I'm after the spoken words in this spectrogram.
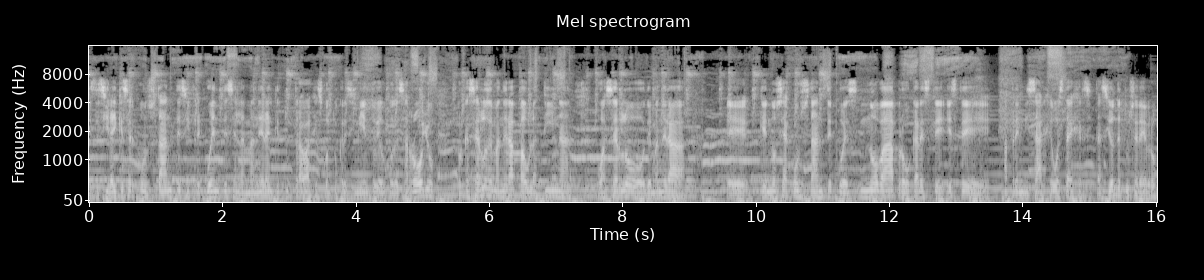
Es decir, hay que ser constantes y frecuentes en la manera en que tú trabajes con tu crecimiento y autodesarrollo, porque hacerlo de manera paulatina o hacerlo de manera eh, que no sea constante, pues no va a provocar este, este aprendizaje o esta ejercitación de tu cerebro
